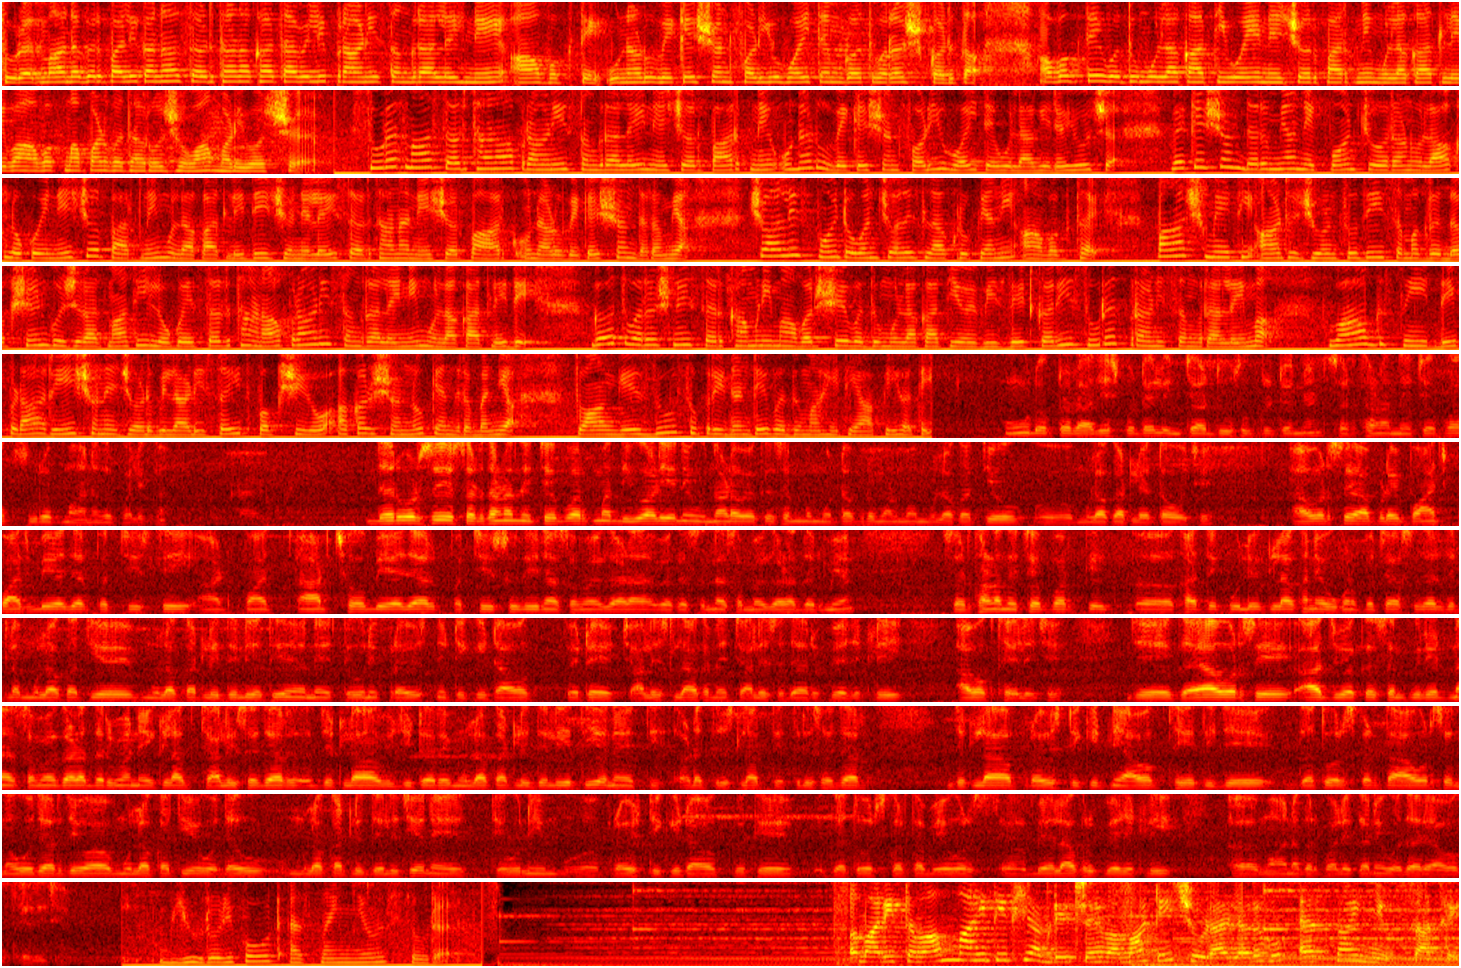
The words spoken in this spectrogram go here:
સુરત મહાનગરપાલિકાના સરથાણા ખાતે આવેલી પ્રાણી સંગ્રહાલયને આ વખતે ઉનાળુ વેકેશન ફળ્યું હોય તેમ ગત વર્ષ કરતાં આ વખતે વધુ મુલાકાતીઓએ નેચર પાર્કની મુલાકાત લેવા આવકમાં પણ વધારો જોવા મળ્યો છે. સુરતમાં સરથાણા પ્રાણી સંગ્રહાલય નેચર પાર્કને ઉનાળુ વેકેશન ફળ્યું હોય તેવું લાગી રહ્યું છે. વેકેશન દરમિયાન એક પોઈન્ટ ચોરાણું લાખ લોકોએ નેચર પાર્કની મુલાકાત લીધી, જેને લઈ સરથાણા નેચર પાર્ક ઉનાળુ વેકેશન દરમિયાન ચાલીસ પોઈન્ટ ઓગણચાલીસ લાખ રૂપિયાની આવક થઈ. પાંચ મે થી આઠ જૂન સુધી સમગ્ર દક્ષિણ ગુજરાતમાંથી લોકોએ સરથાણા પ્રાણી સંગ્રહાલયની મુલાકાત લીધી. ગત વર્ષની સરખામણીમાં વર્ષે વધુ મુલાકાતીઓએ વિઝિટ કરી સુરત પ્રાણી સંગ્રહાલયમાં વાઘ, સિંહ, દીપડા, રીંછ અને જળબિલાડી સહિત પક્ષીઓ આકર્ષણનું કેન્દ્ર બન્યા. તો આ અંગે ઝૂ સુપ્રિન્ટેન્ડન્ટે વધુ માહિતી આપી હતી. હું doctor Rajesh Patel, incharge zoo superintendent, Sarthana nature park, Surat મહાનગરપાલિકા. દર વર્ષે સરથાણા નેચર પાર્કમાં દિવાળી અને ઉનાળા વેકેશનમાં મોટા પ્રમાણમાં મુલાકાતીઓ મુલાકાત લેતા હોય છે. આ વર્ષે આપણે પાંચ પાંચ બે હજાર પચીસથી આઠ પાંચ, આઠ છ બે હજાર પચીસ સુધીના સમયગાળા, વેકેશનના સમયગાળા દરમિયાન સરથાણા નેચર પાર્ક ખાતે કુલ એક લાખ અને ઓગણપચાસ હજાર જેટલા મુલાકાતીઓએ મુલાકાત લીધેલી હતી અને તેઓની પ્રવેશની ટિકિટ આવક પેટે ચાલીસ લાખ અને ચાલીસ હજાર રૂપિયા જેટલી આવક થયેલી છે, જે ગયા વર્ષે આ જ વેકેશન પીરિયડના સમયગાળા દરમિયાન એક લાખ ચાલીસ હજાર જેટલા વિઝિટરે મુલાકાત લીધેલી હતી અને અડત્રીસ લાખ તેત્રીસ હજાર જેટલા પ્રવેશ ટિકિટની આવક થઈ હતી જે ગત વર્ષ કરતાં આ વર્ષે નવ હજાર જેવા મુલાકાતીઓએ વધુ મુલાકાત લીધેલી છે અને તેઓની પ્રવેશ ટિકિટ આવક કે ગત વર્ષ કરતાં બે વર્ષ બે લાખ રૂપિયા જેટલી મહાનગરપાલિકાની વધારે આવક થયેલી છે. Bureau report S nine news Surat. અમારી તમામ માહિતીથી અપડેટ રહેવા માટે જોડાયેલા રહો એસ નાઇન ન્યૂઝ સાથે.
